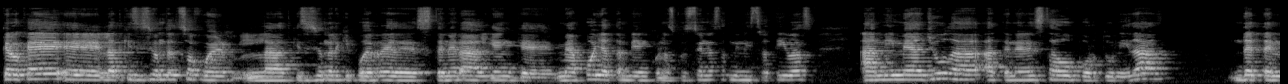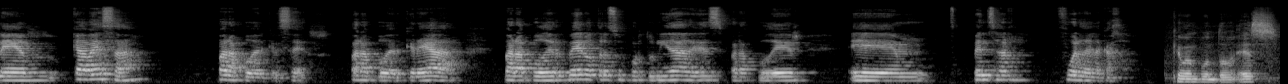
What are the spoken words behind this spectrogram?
creo que la adquisición del software, la adquisición del equipo de redes, tener a alguien que me apoya también con las cuestiones administrativas, a mí me ayuda a tener esta oportunidad de tener cabeza para poder crecer, para poder crear, para poder ver otras oportunidades, para poder em, pensar fuera de la caja. Qué buen punto. Es,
